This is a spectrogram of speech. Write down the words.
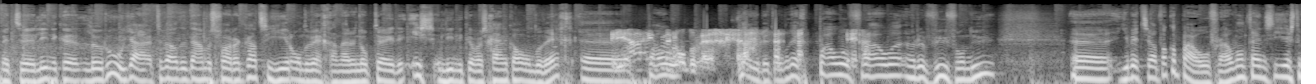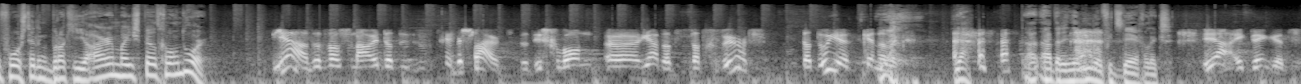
Met uh, Lineke Leroux. Ja, terwijl de dames van Ragazzi hier onderweg gaan naar hun optreden... is Lineke waarschijnlijk al onderweg. Uh, ja, ik ben onderweg. Ja. je bent onderweg. Powervrouwen, een revue van nu. Uh, je bent zelf ook een powervrouw, want tijdens de eerste voorstelling brak je je arm... maar je speelt gewoon door. Ja, dat was nou dat is geen besluit. Dat is gewoon, ja, dat, dat gebeurt. Dat doe je kennelijk. Ja, adrenaline of iets dergelijks. Ja, ik denk het.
